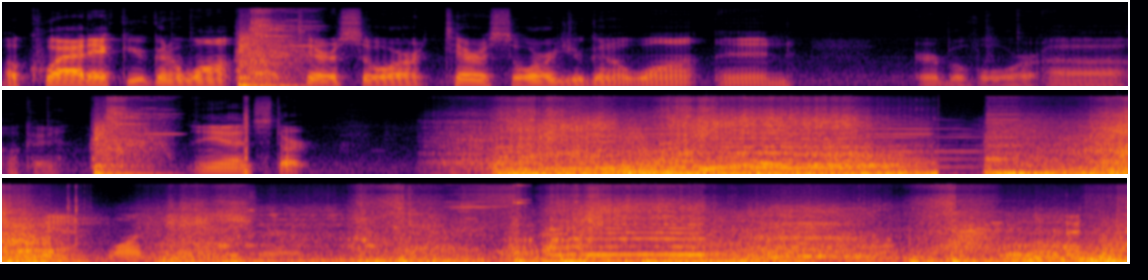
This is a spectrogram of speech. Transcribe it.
Aquatic, you're going to want a pterosaur. Pterosaur, you're going to want an herbivore. Uh, okay. And start. Again, one reserve.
